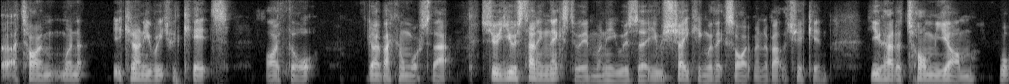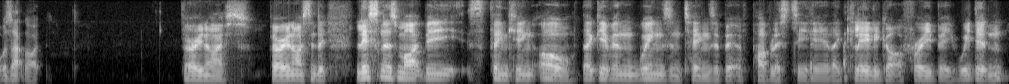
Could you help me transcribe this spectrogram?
at a time when you can only reach with kits, I thought go back and watch that. Stu, you were standing next to him when he was uh, he was shaking with excitement about the chicken. You had a Tom Yum. What was that like? Very nice. Very nice indeed. Listeners might be thinking, oh, they're giving Wings and Tings a bit of publicity here. They clearly got a freebie. We didn't.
